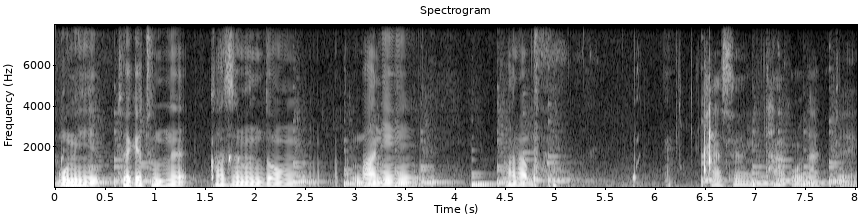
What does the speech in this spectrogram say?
몸이 되게 좋네. 가슴 운동 많이 하나 봐. 가슴 타고났대.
